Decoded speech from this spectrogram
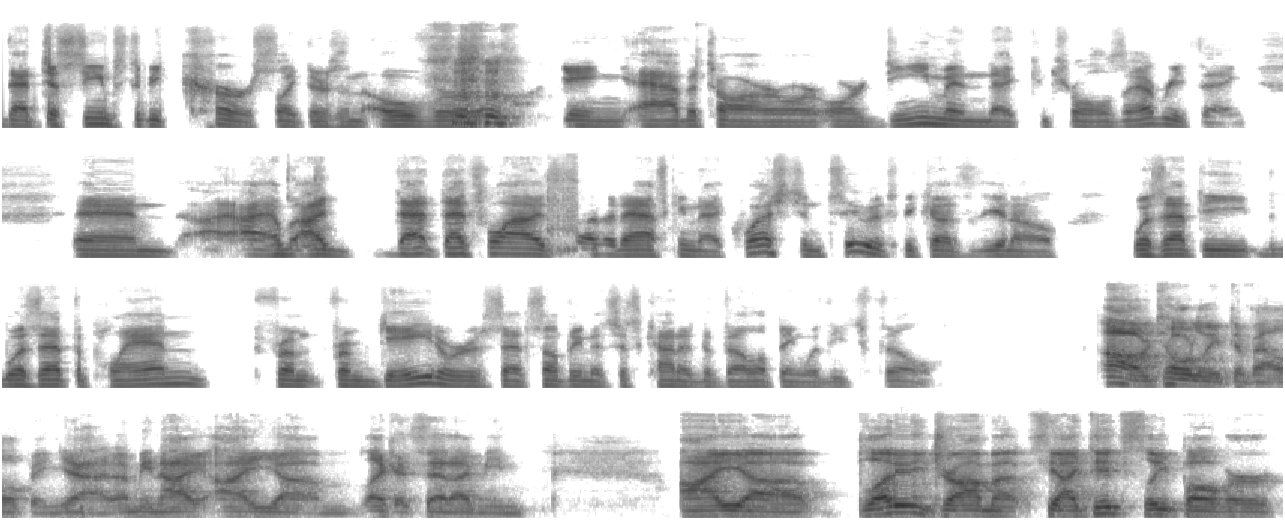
that just seems to be cursed. Like there's an overarching avatar or or demon that controls everything, and I, I that that's why I started asking that question too. It's because you know was that the was that the plan from from Gate, or is that something that's just kind of developing with each film? Oh, totally developing. Yeah. I mean, I, I, um, like I said, I mean, I, uh, bloody drama. See, I did sleep over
